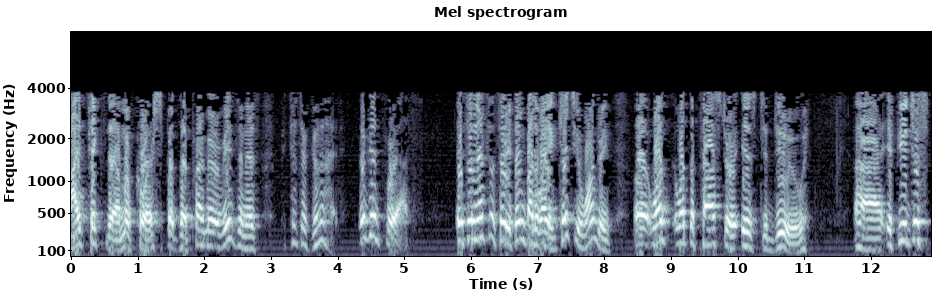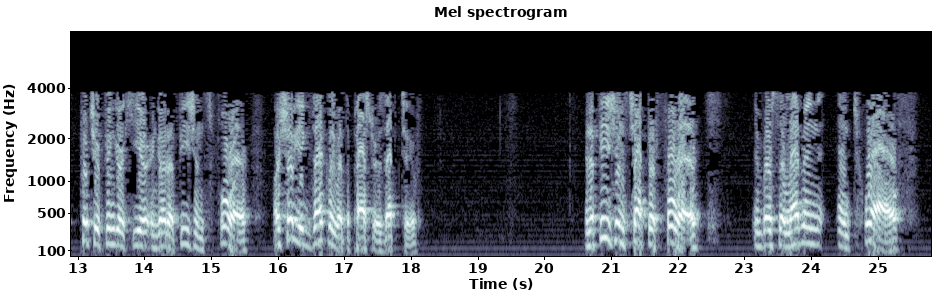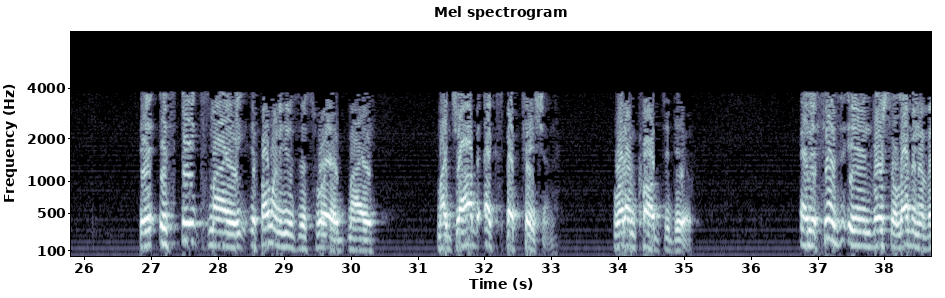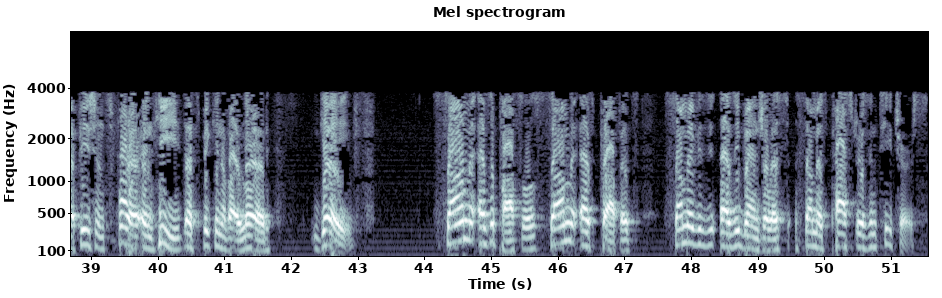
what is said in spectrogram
I pick them, of course, but the primary reason is because they're good. They're good for us. It's a necessary thing, by the way, in case you're wondering uh, what, what the pastor is to do. Uh, if you just put your finger here and go to Ephesians 4, I'll show you exactly what the pastor is up to. In Ephesians chapter 4, in verse 11 and 12, it, it states my, if I want to use this word, my, my job expectation, what I'm called to do. And it says in verse 11 of Ephesians 4, and he, that's speaking of our Lord, gave some as apostles, some as prophets, some as evangelists, some as pastors and teachers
